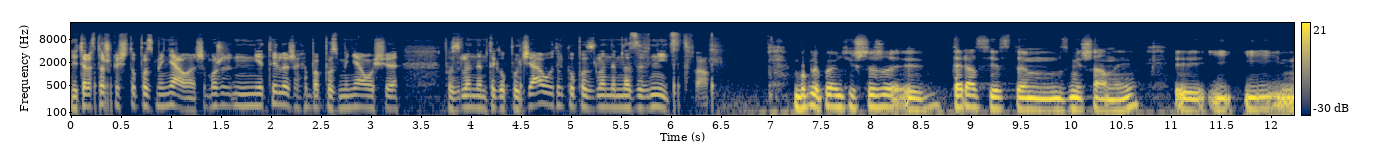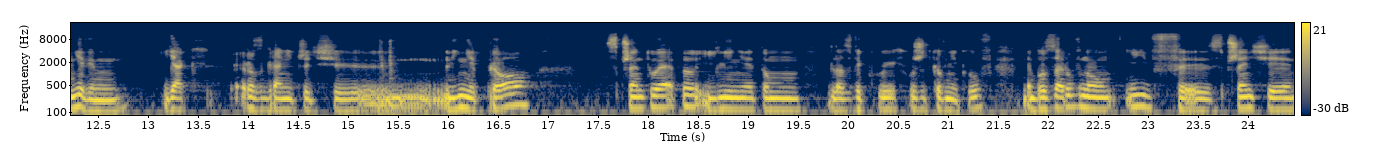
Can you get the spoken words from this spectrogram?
No i teraz troszkę się to pozmieniało, znaczy może nie tyle, że chyba pozmieniało się pod względem tego podziału, tylko pod względem nazewnictwa. W ogóle powiem Ci szczerze, y, teraz jestem zmieszany y, i, i nie wiem, jak rozgraniczyć y, linię Pro sprzętu Apple i linię tą dla zwykłych użytkowników, bo zarówno i w sprzęcie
